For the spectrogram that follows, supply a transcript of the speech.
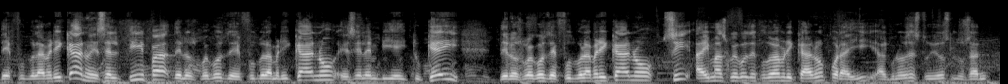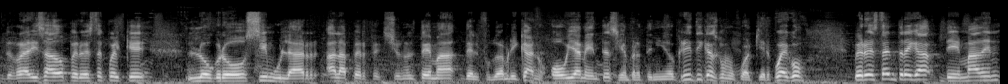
de fútbol americano. Es el FIFA de los juegos de fútbol americano, es el NBA 2K de los juegos de fútbol americano. Sí, hay más juegos de fútbol americano por ahí, algunos estudios los han realizado, pero este fue el que logró simular a la perfección el tema del fútbol americano. Obviamente siempre ha tenido críticas como cualquier juego. Pero esta entrega de Madden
